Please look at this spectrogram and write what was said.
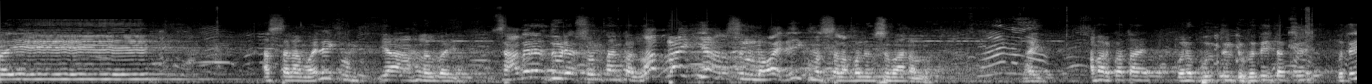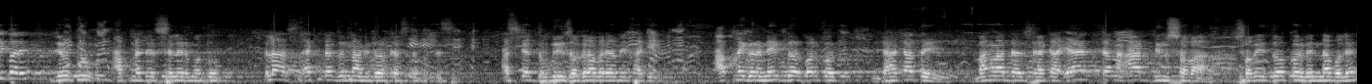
বাইত। আসসালামু আলাইকুম, ইয়া আহলাল বাইত। সাবেরের দুইটা সন্তান কল লাভবাইক ইয়া রাসূলুল্লাহ আলাইকুম আসসালাম। বলেন, সুবহানাল্লাহ। ভাই, আমার কথায় কোনো ভুল ত্রুটি হতেই থাকবে হতেই পারে, যেহেতু আপনাদের ছেলের মতো। প্লাস একটার জন্য আমি দরখাস্ত করতেছি। আজকে ধুবড়ি ঝগড়াবারে আমি থাকি। আপনি করে নেক দর বরকত, ঢাকাতে, বাংলাদেশ, ঢাকা একটা না আট দিন সভা। সবাই দোয়া করবেন না বলেন?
